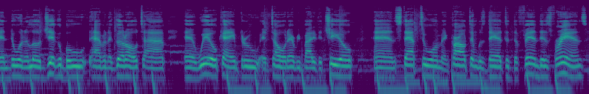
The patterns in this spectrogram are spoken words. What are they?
and doing a little jigaboo, having a good old time. And Will came through and told everybody to chill and stepped to him. And Carlton was there to defend his friends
